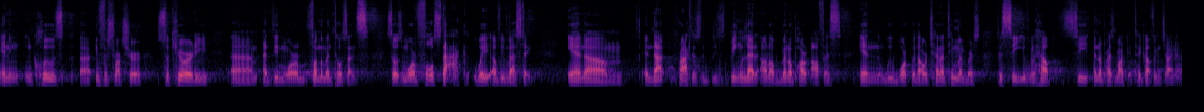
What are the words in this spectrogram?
and in, includes uh, infrastructure, security um, at the more fundamental sense. So it's more full stack way of investing. And, um, and that practice is being led out of Menlo Park office. And we work with our China team members to see if we can help see enterprise market take off in China.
